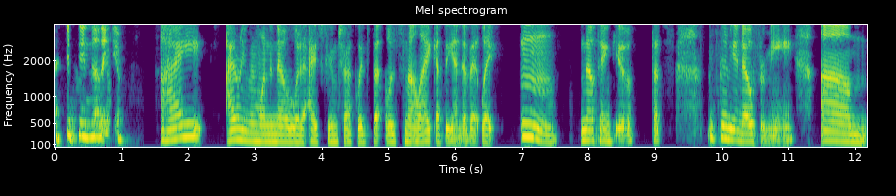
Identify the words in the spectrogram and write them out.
no, thank you. I I don't even want to know what an ice cream truck would would smell like at the end of it. Like, mm, no, thank you. That's it's going to be a no for me. Um,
